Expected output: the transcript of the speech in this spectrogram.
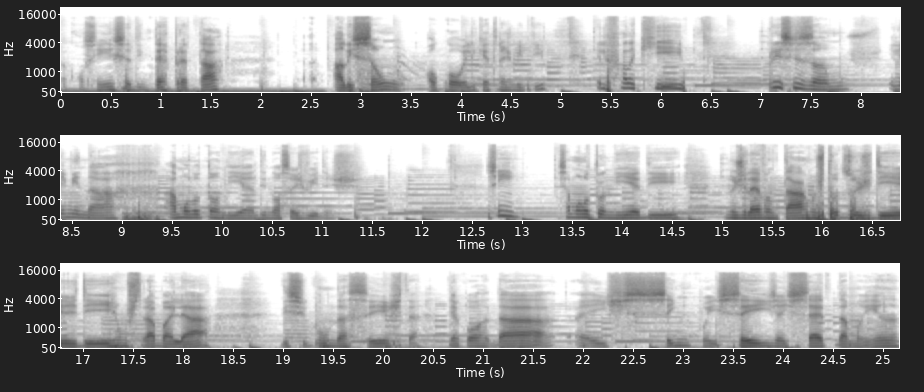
a consciência de interpretar a lição ao qual ele quer transmitir, ele fala que precisamos eliminar a monotonia de nossas vidas. Sim, essa monotonia de nos levantarmos todos os dias, de irmos trabalhar de segunda a sexta, de acordar às 5, às 6, às 7 da manhã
